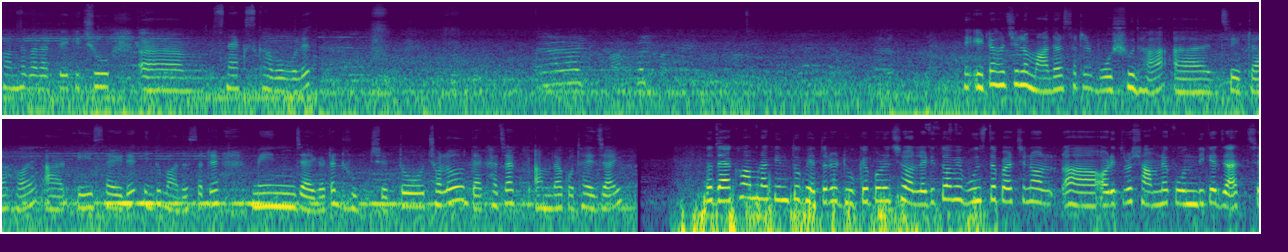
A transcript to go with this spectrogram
সন্ধ্যাবেলাতে কিছু স্ন্যাক্স খাব বলে। এটা হচ্ছিল মাদারসাটের বসুধা যেটা হয়। আর এই সাইডে কিন্তু মাদারসাটের মেন জায়গাটা ঢুকছে। তো চলো দেখা যাক আমরা কোথায় যাই। তো দেখো আমরা কিন্তু ভেতরে ঢুকে পড়েছি অলরেডি তো আমি বুঝতে পারছি না অরিত্র সামনে কোন দিকে যাচ্ছে।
